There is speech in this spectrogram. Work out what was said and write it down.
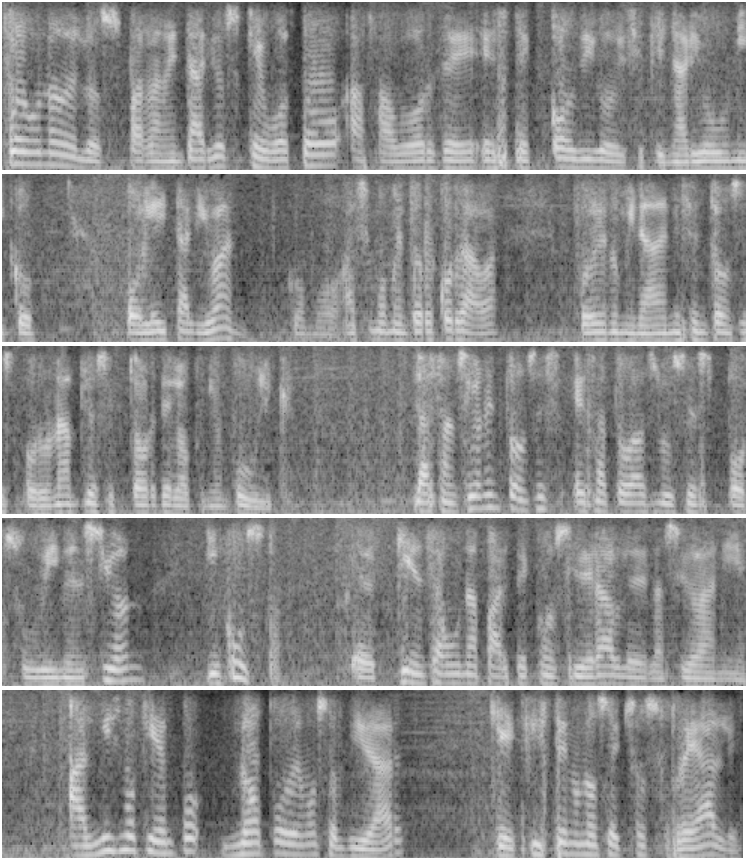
fue uno de los parlamentarios que votó a favor de este código disciplinario único o ley talibán, como hace un momento recordaba, fue denominada en ese entonces por un amplio sector de la opinión pública. La sanción entonces es a todas luces por su dimensión injusta, eh, piensa una parte considerable de la ciudadanía. Al mismo tiempo, no podemos olvidar que existen unos hechos reales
